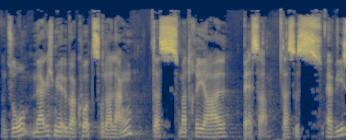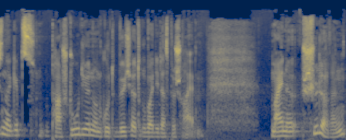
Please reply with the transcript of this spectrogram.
Und so merke ich mir über kurz oder lang das Material besser. Das ist erwiesen, da gibt es ein paar Studien und gute Bücher darüber, die das beschreiben. Meine Schülerin,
